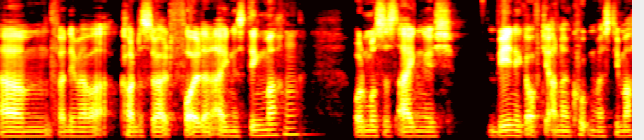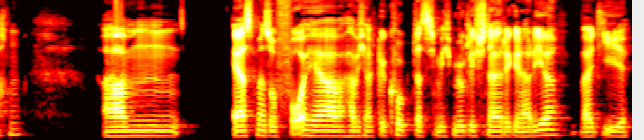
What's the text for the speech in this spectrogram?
Ähm, von dem her war, konntest du halt voll dein eigenes Ding machen und musstest eigentlich wenig auf die anderen gucken, was die machen. Ähm, erstmal so vorher habe ich halt geguckt, dass ich mich möglichst schnell regeneriere, weil die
